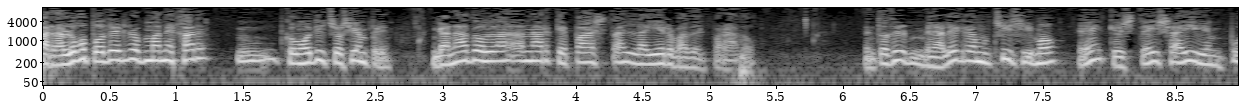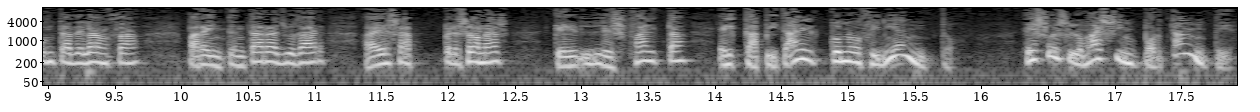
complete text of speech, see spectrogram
Para luego poderlos manejar, mm, como he dicho siempre, ganado la narquepasta en la hierba del prado. Entonces, me alegra muchísimo que estéis ahí en punta de lanza para intentar ayudar a esas personas que les falta el capital conocimiento. Eso es lo más importante.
